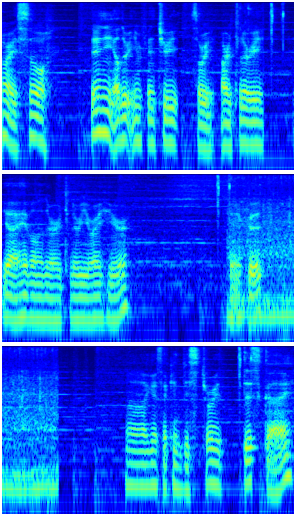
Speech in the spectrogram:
Alright, so, there any other infantry, sorry, artillery? Yeah, I have another artillery right here. Okay, good. Uh, I guess I can destroy this guy.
